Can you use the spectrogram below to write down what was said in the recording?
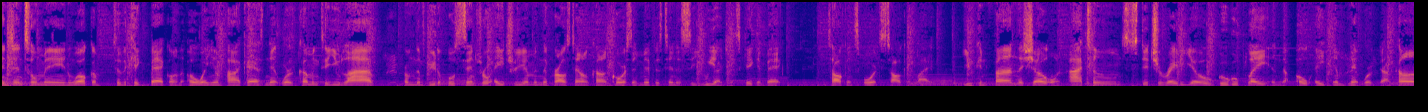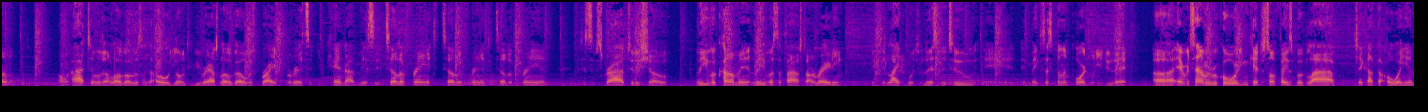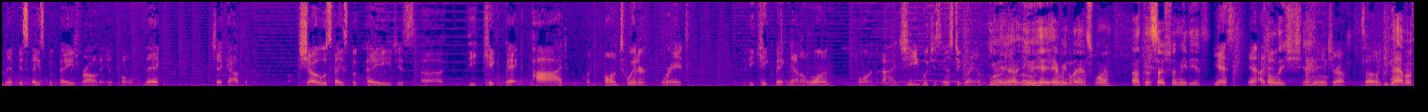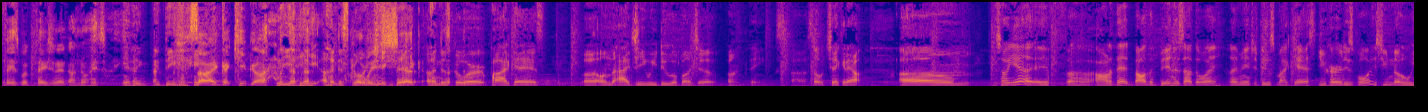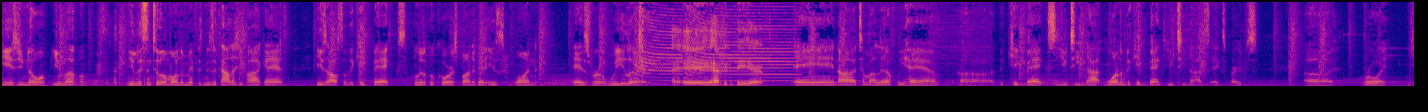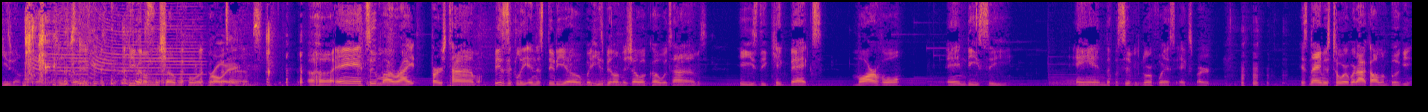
And gentlemen, welcome to the Kickback on the OAM Podcast Network, coming to you live from the beautiful Central Atrium in the Crosstown Concourse in Memphis, Tennessee. We are just kicking back, talking sports, talking life. You can find the show on iTunes, Stitcher Radio, Google Play, and the OAMnetwork.com. On iTunes, our logo looks like the old Yo MTV Raps logo. It's bright fluorescent. You cannot miss it. Tell a friend to tell a friend to tell a friend to subscribe to the show. Leave a comment, leave us a five star rating if you like what you're listening to, and it makes us feel important when you do that. Uh, every time we record, you can catch us on Facebook Live. Check out the OAM Memphis Facebook page for all the info on that. Check out the show's Facebook page. It's uh, the Kickback Pod on, on Twitter. We're at the Kickback 901 on IG, which is Instagram. Yeah, you hit every last one of the social medias. Yes, yeah, I do. Holy shit. In the intro. So you I have a Facebook page and it annoys me. the, the, Sorry, go, keep going. the underscore Holy kickback shit. underscore podcast. Uh, on the IG, we do a bunch of fun things. Uh, so check it out. Um, so yeah, if uh, all of that, all the business out the way, let me introduce my guest. You heard his voice. You know who he is. You know him. You love him. you listen to him on the Memphis Musicology podcast. He's also the Kickbacks political correspondent. That is one Ezra Wheeler. Hey, happy to be here. And uh, to my left, we have uh, the Kickbacks UT Knox, one of the Kickbacks UT Knox experts, uh, Roy. He's been on the show. He's been, he's been on the show before a couple Roy. times. Uh, and to my right, first time physically in the studio, but he's been on the show a couple times. He's the Kickbacks Marvel and DC and the Pacific Northwest expert. His name is Torry, but I call him Boogie.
